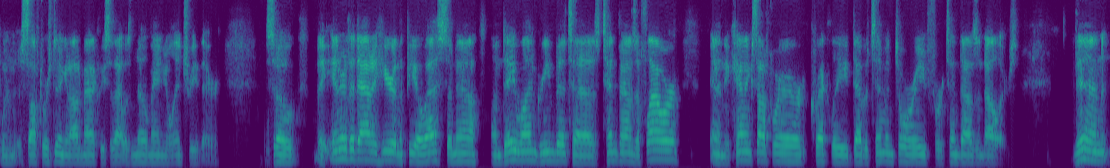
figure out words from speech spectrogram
when software is doing it automatically. So that was no manual entry there. So they enter the data here in the POS. So now on day one, GreenBits has 10 pounds of flower, and the accounting software correctly debits inventory for $10,000. Then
